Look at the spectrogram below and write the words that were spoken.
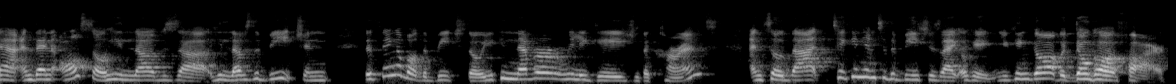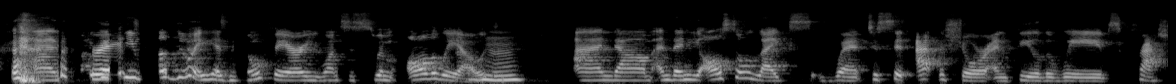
yeah and then also he loves uh he loves the beach. And the thing about the beach though you can never really gauge the current. And so that taking him to the beach is like okay you can go out but don't go out far. And Right. he will do it. He has no fear. He wants to swim all the way out. Mhm. and um and then he also likes when to sit at the shore and feel the waves crash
